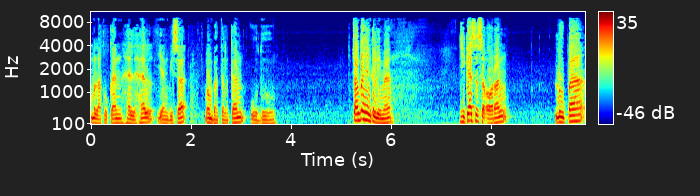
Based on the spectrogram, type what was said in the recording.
melakukan hal-hal yang bisa membatalkan wudu. Contoh yang kelima, jika seseorang lupa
